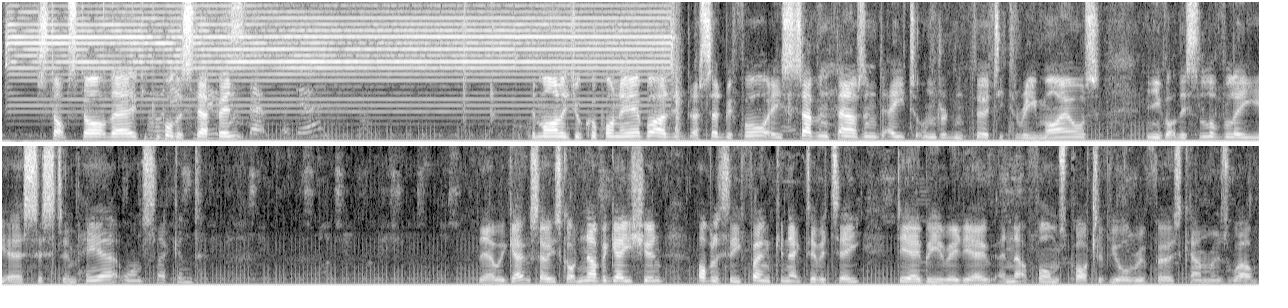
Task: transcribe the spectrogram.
Stop start there, if you can put the step in. The mileage will come on here, but as I said before, it's 7,833 miles. And you've got this lovely uh, system here. One second. There we go. So it's got navigation, obviously phone connectivity, DAB radio, and that forms part of your reverse camera as well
